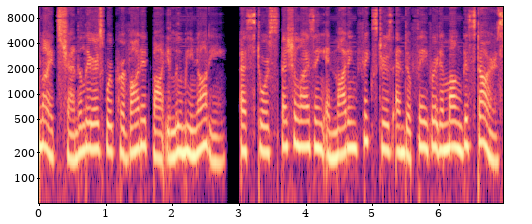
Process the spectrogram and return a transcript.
lights chandeliers were provided by Illuminati, a store specializing in lighting fixtures and a favorite among the stars.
